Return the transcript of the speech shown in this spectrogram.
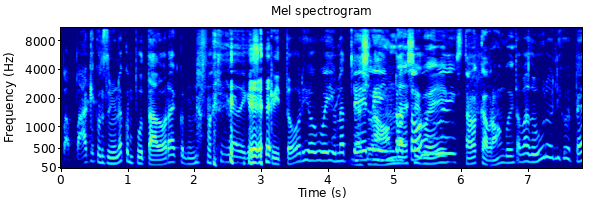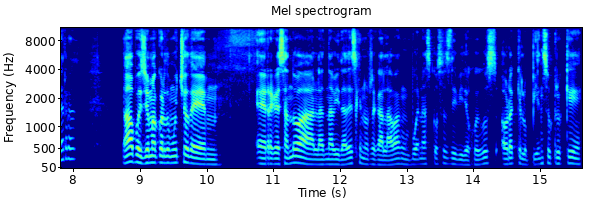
papá que construyó una computadora con una máquina de escritorio, güey, una tele, la un onda ratón, güey. Estaba cabrón, güey. Estaba duro el hijo de perra. No, pues yo me acuerdo mucho de... mm, eh, regresando a las navidades que nos regalaban buenas cosas de videojuegos. Ahora que lo pienso, creo que...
